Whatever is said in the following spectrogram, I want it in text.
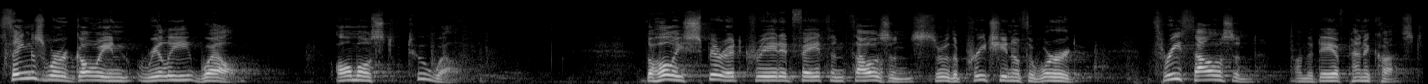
things were going really well, almost too well. The Holy Spirit created faith in thousands through the preaching of the Word, 3,000 on the day of Pentecost.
